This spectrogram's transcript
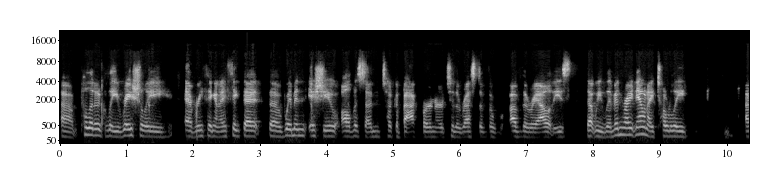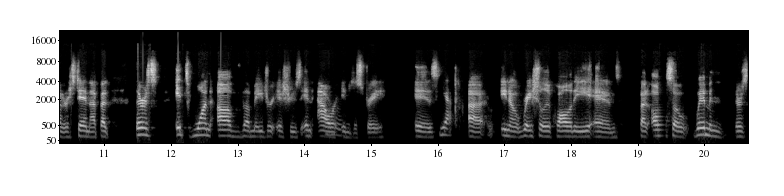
uh, politically, racially, everything. And I think that the women issue all of a sudden took a back burner to the rest of the of the realities that we live in right now. And I totally understand that. But there's it's one of the major issues in our mm-hmm. industry is yeah uh, you know racial equality and but also women there's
